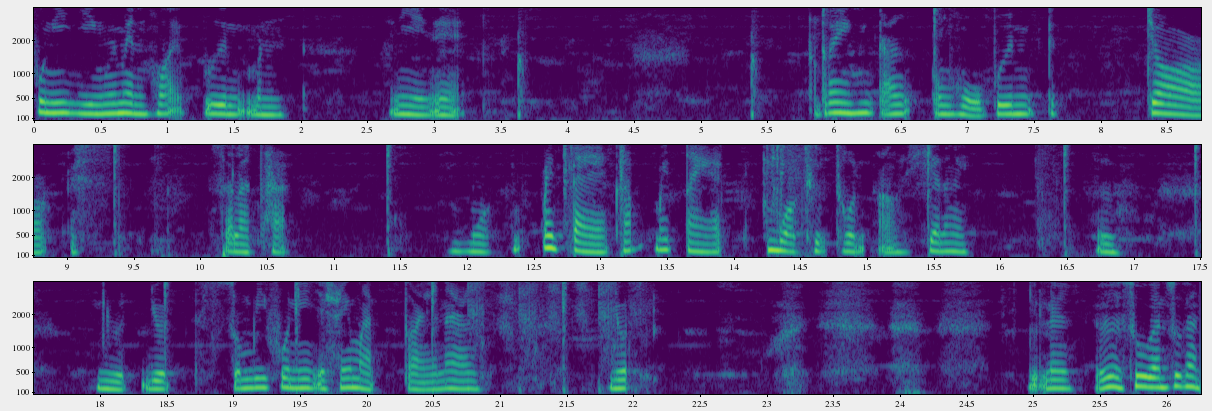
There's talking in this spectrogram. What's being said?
พวกนี้ยิงไม่แม่นเพราะปืนมันนี่เนี่ยแรงกังโอ้โหปืนกระจอกสลัดผัก หมวกไม่แตกครับ ไม่แตกหมวกถึกทนเอาเชียร์แล้วไงเออหยุดหยุดซอมบี้พวกนี้จะใช้หมัดต่อยนายหยุดหยุดเลย เออ สู้กันสู้กัน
